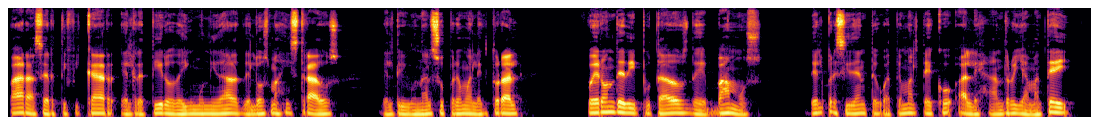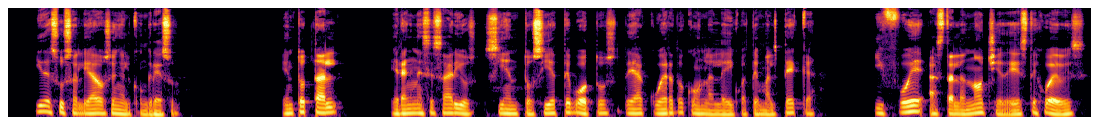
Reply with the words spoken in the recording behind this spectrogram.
para certificar el retiro de inmunidad de los magistrados del Tribunal Supremo Electoral fueron de diputados de Vamos, del presidente guatemalteco Alejandro Yamatei y de sus aliados en el Congreso. En total, eran necesarios 107 votos de acuerdo con la ley guatemalteca, y fue hasta la noche de este jueves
